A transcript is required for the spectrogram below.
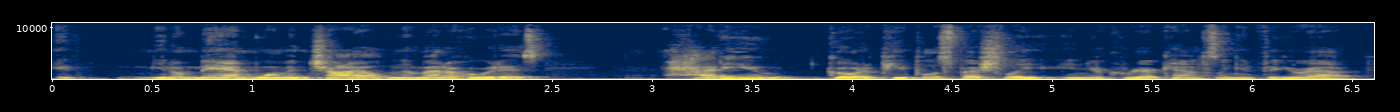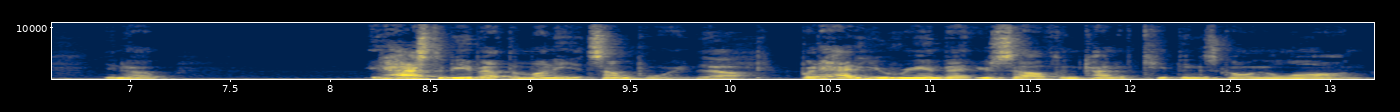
If you know, man, woman, child, no matter who it is, how do you go to people, especially in your career counseling, and figure out, you know, it has to be about the money at some point. yeah. But how do you reinvent yourself and kind of keep things going along?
